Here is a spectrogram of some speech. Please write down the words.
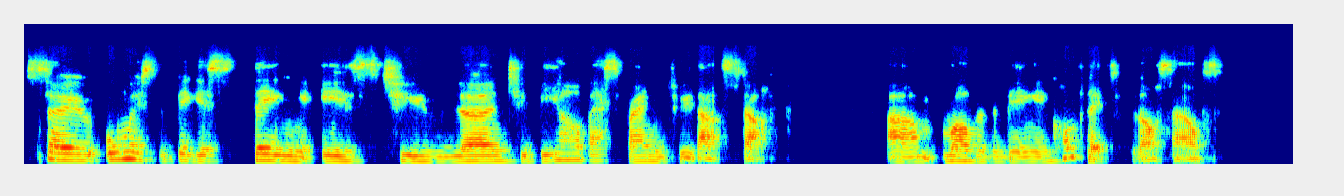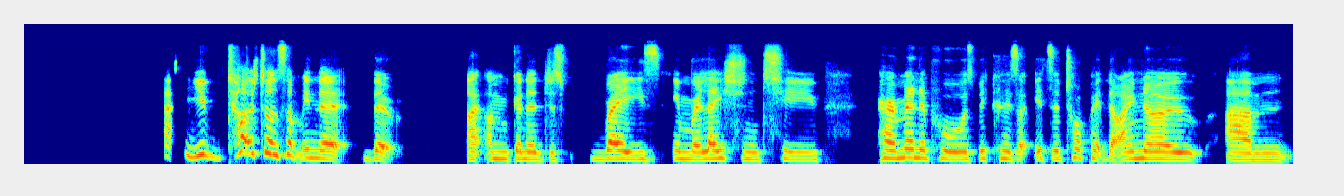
So, almost the biggest thing is to learn to be our best friend through that stuff um, rather than being in conflict with ourselves. Uh, you've touched on something that, that I, I'm going to just raise in relation to perimenopause because it's a topic that I know um,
